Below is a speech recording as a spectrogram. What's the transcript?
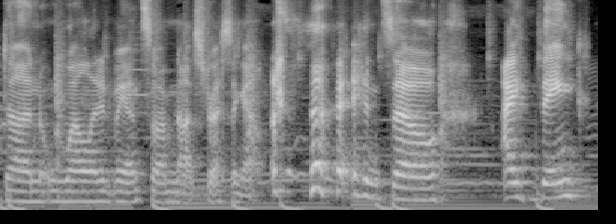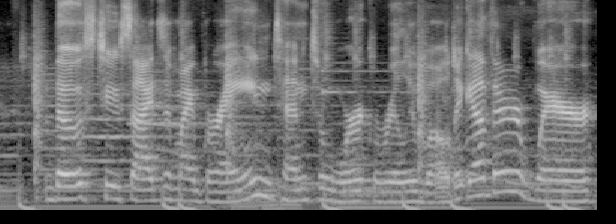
done well in advance so I'm not stressing out. and so I think those two sides of my brain tend to work really well together where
